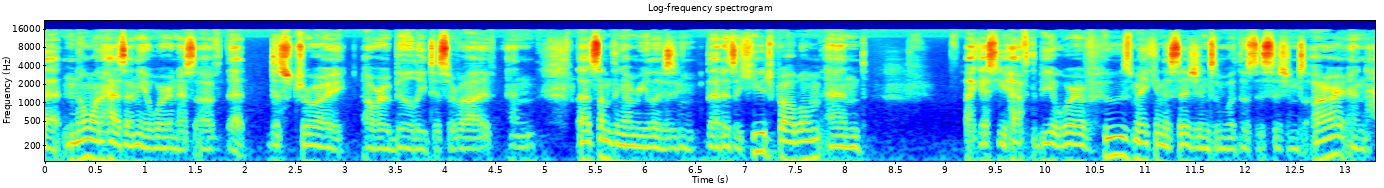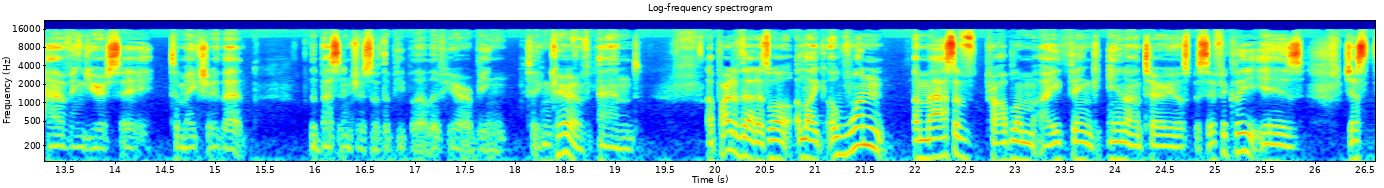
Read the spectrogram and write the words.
that no one has any awareness of that destroy our ability to survive. And that's something I'm realizing that is a huge problem. And I guess you have to be aware of who's making decisions and what those decisions are and having your say to make sure that the best interests of the people that live here are being taken care of. And a part of that as well, like a one a massive problem I think in Ontario specifically is just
